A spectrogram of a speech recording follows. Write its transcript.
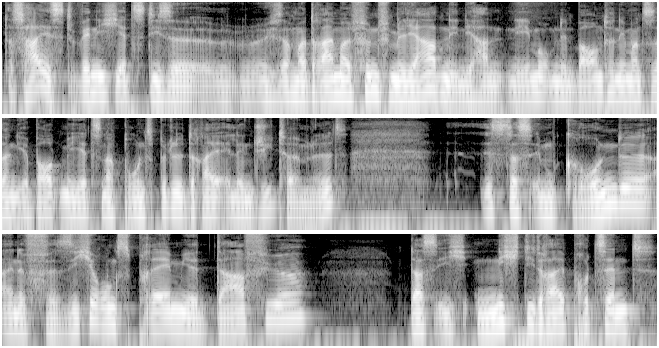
Das heißt, wenn ich jetzt diese, ich sag mal, dreimal fünf Milliarden in die Hand nehme, um den Bauunternehmern zu sagen, ihr baut mir jetzt nach Brunsbüttel drei LNG-Terminals, ist das im Grunde eine Versicherungsprämie dafür, dass ich nicht die drei Prozent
